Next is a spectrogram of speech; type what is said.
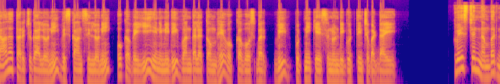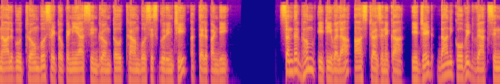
చాలా తరచుగా లోని విస్కాన్సిన్లోని ఒక వెయ్యి ఎనిమిది వందల తొంభై ఒక్క వోస్బర్గ్ వి పుట్నీ కేసు నుండి గుర్తించబడ్డాయి. క్వేశ్చన్ నంబర్ నాలుగు థ్రోంబోసైటోపెనియా సిండ్రోమ్తో థ్రాంబోసిస్ గురించి తెలపండి. సందర్భం ఇటీవల ఆస్ట్రాజెనికా ఎజెడ్ దాని కోవిడ్ వ్యాక్సిన్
